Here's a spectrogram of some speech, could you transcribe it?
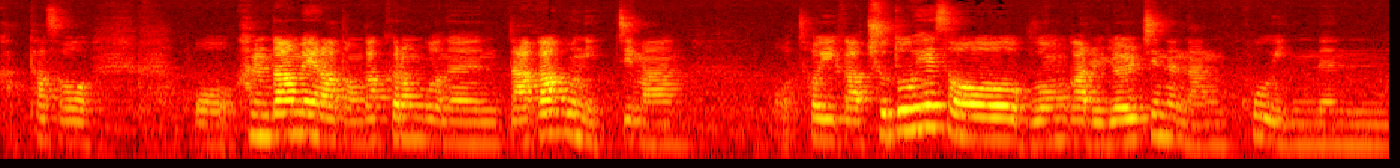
같아서 뭐 간담회라던가 그런 거는 나가곤 있지만 어, 저희가 주도해서 무언가를 열지는 않고 있는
